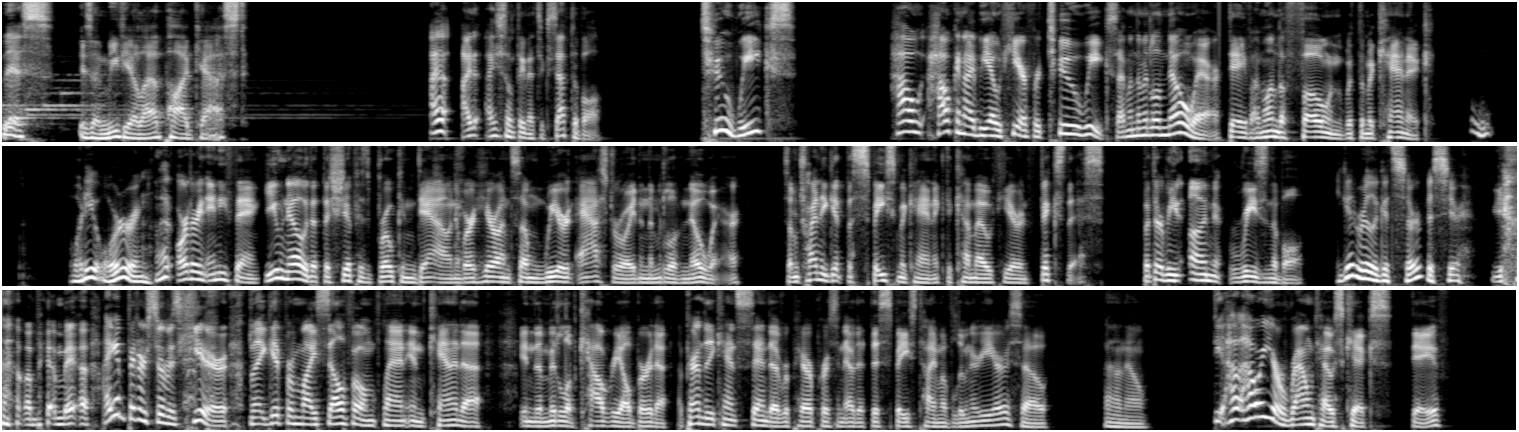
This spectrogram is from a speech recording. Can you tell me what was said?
This is a Media Lab podcast. I, I I just don't think that's acceptable. Two weeks? How how can I be out here for two weeks? I'm in the middle of nowhere. Dave, I'm on the phone with the mechanic. What are you ordering? I'm not ordering anything. You know that the ship has broken down and we're here on some weird asteroid in the middle of nowhere. So I'm trying to get the space mechanic to come out here and fix this. But they're being unreasonable. You get really good service here. Yeah, uh, I get better service here than I get from my cell phone plan in Canada in the middle of Calgary, Alberta. Apparently, they can't send a repair person out at this space time of lunar year, so I don't know. Do you, how, how are your roundhouse kicks, Dave?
